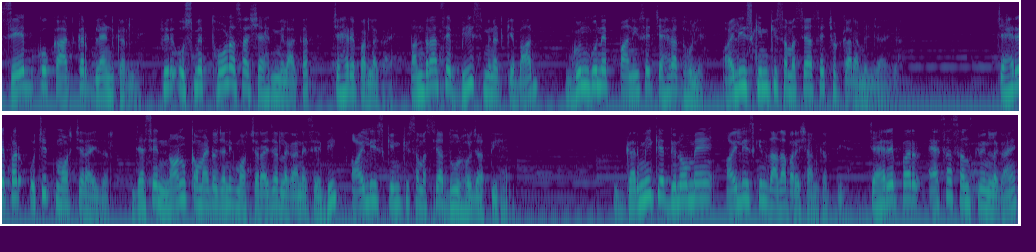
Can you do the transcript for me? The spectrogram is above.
सेब को काटकर ब्लेंड कर लें, फिर उसमें थोड़ा सा शहद मिलाकर चेहरे पर लगाएँ। 15 से 20 मिनट के बाद गुनगुने पानी से चेहरा धो लें। ऑयली स्किन की समस्या से छुटकारा मिल जाएगा। चेहरे पर उचित मॉइस्चराइजर जैसे नॉन कोमेडोजेनिक मॉइस्चराइजर लगाने से भी ऑयली स्किन की समस्या दूर हो जाती है। गर्मी के दिनों में ऑयली स्किन ज़्यादा परेशान करती है। चेहरे पर ऐसा सनस्क्रीन लगाएँ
